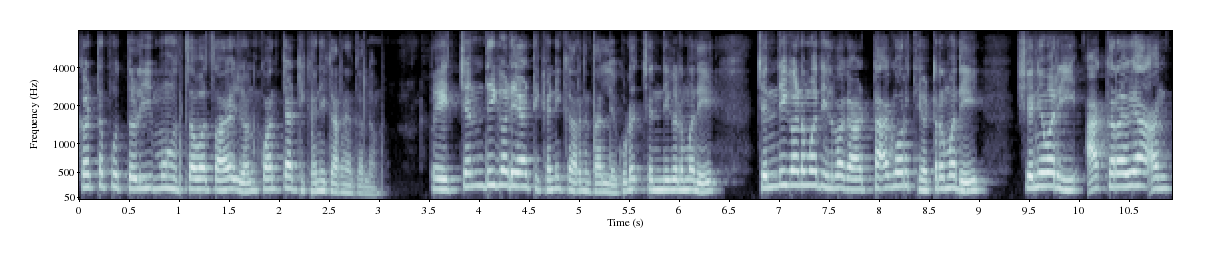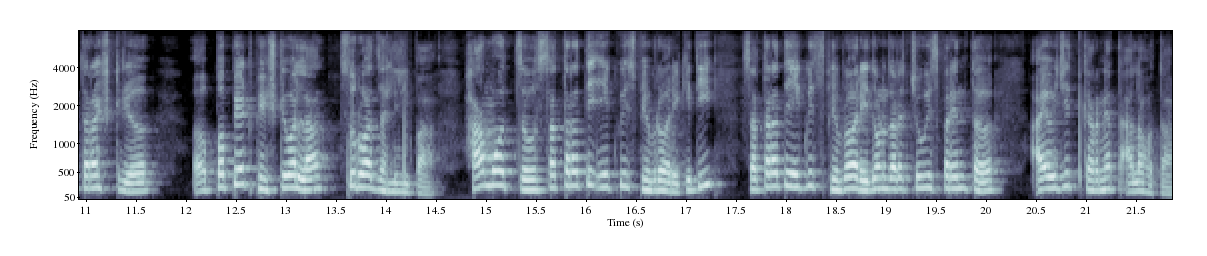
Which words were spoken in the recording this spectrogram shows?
कटपुतळी महोत्सवाचं आयोजन कोणत्या ठिकाणी करण्यात आलं? तर हे चंदीगड या ठिकाणी करण्यात आले कुठं? चंदीगडमध्ये. चंदीगडमधील बघा टागोर थिएटरमध्ये शनिवारी अकराव्या आंतरराष्ट्रीय पपेट फेस्टिवलला सुरुवात झालेली पहा. हा महोत्सव सतरा ते एकवीस फेब्रुवारी किती? सतरा ते एकवीस फेब्रुवारी दोन हजार चोवीसपर्यंत आयोजित करण्यात आला होता.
